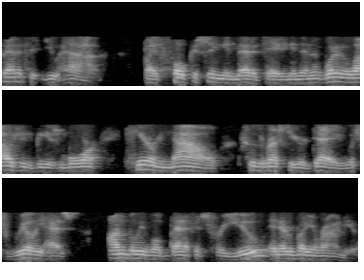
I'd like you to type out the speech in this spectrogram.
benefit you have by focusing and meditating. And then what it allows you to be is more here and now through the rest of your day, which really has unbelievable benefits for you and everybody around you.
